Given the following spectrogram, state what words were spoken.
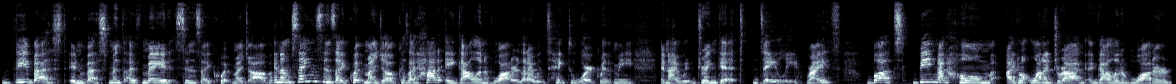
the best investment I've made since I quit my job. And I'm saying since I quit my job because I had a gallon of water that I would take to work with me and I would drink it daily, right? But being at home, I don't want to drag a gallon of water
